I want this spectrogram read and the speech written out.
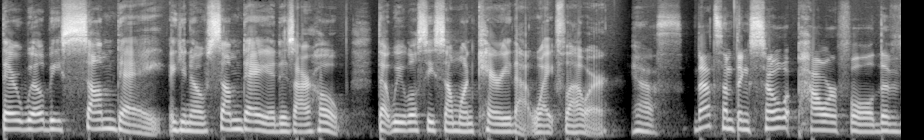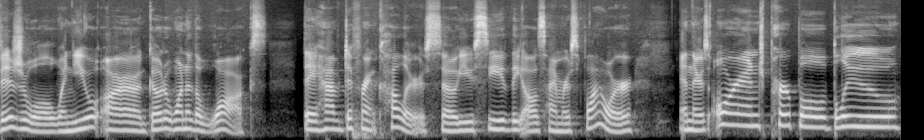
There will be someday, you know, someday it is our hope that we will see someone carry that white flower. Yes. That's something so powerful. The visual, when you are go to one of the walks, they have different colors. So you see the Alzheimer's flower, and there's orange, purple, blue,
